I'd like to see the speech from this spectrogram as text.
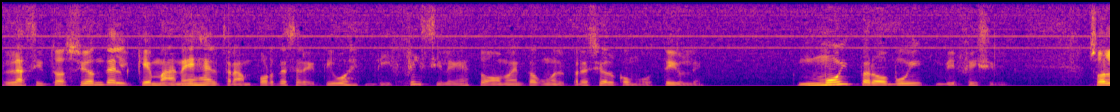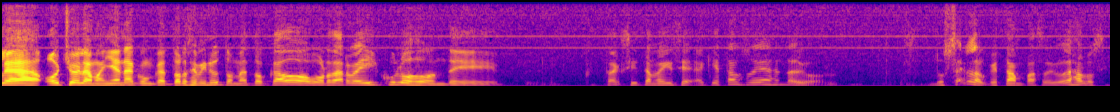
la situación del que maneja el transporte selectivo es difícil en estos momentos con el precio del combustible. Muy, pero muy difícil. Son las 8 de la mañana con 14 minutos. Me ha tocado abordar vehículos donde el taxista me dice, aquí están subiendo. No sé lo que están pasando. Déjalo así.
